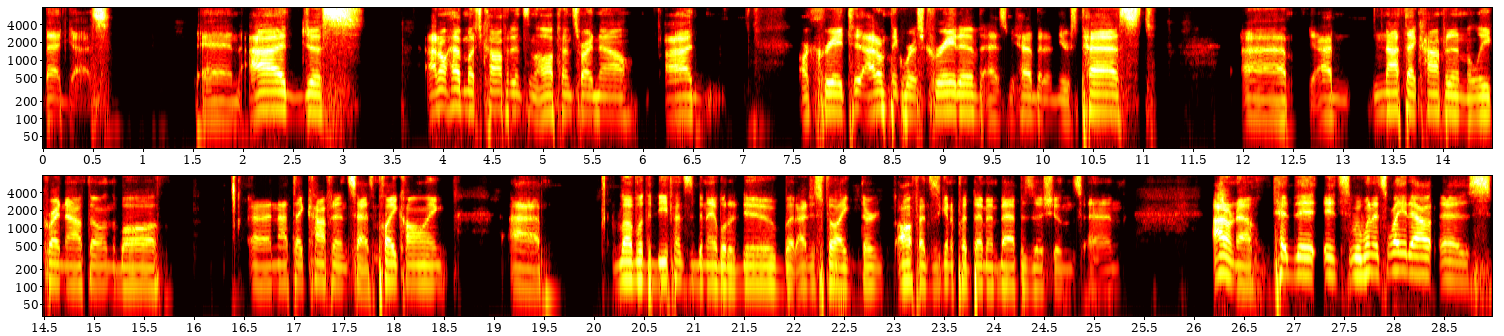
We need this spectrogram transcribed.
bad guys. And I just I don't have much confidence in the offense right now. I are creative. I don't think we're as creative as we have been in years past. Uh, I'm not that confident in Malik right now throwing the ball. Uh, not that confident in as play calling. Uh, love what the defense has been able to do, but I just feel like their offense is going to put them in bad positions. And I don't know. It's when it's laid out as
